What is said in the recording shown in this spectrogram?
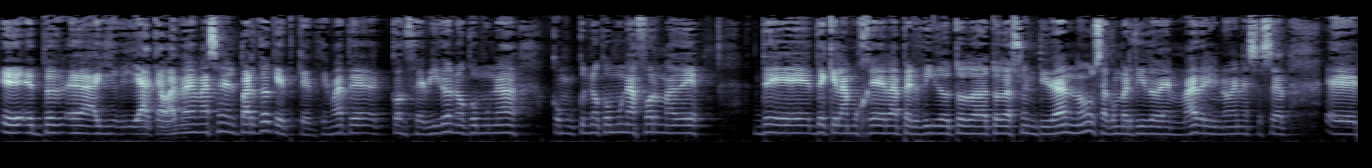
eh, entonces eh, y, acabando además en el parto que, que encima te concebido no como una como- no como una forma de, de, de que la mujer ha perdido toda, toda su entidad, ¿no? Se ha convertido en madre y no en ese ser eh,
